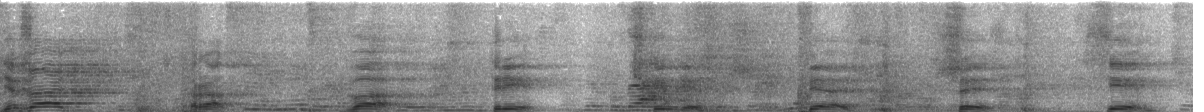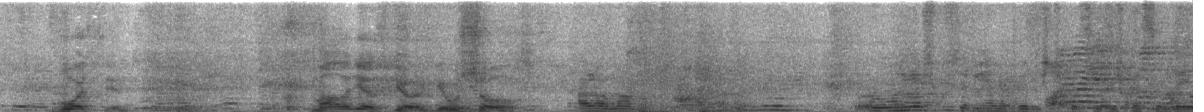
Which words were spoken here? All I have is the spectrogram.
Держать. Раз, два, три, четыре, пять, шесть, семь, восемь. Молодец, Георгий, ушел. алло, мама. Орешку Сергея Анатольевича посидишь на себе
